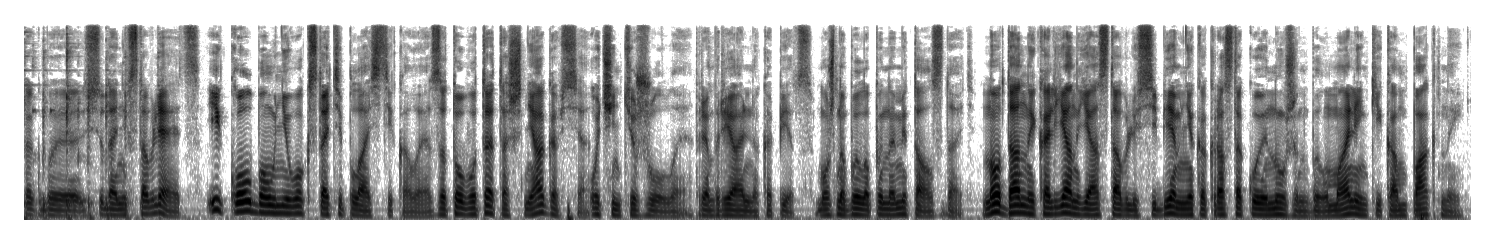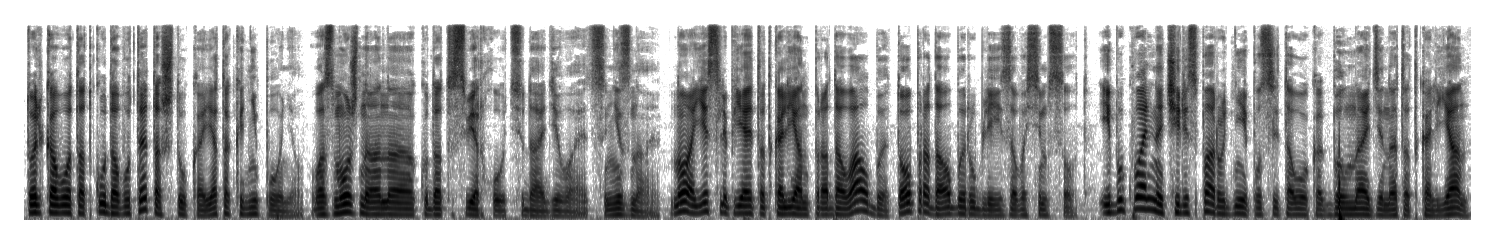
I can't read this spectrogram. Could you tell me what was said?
как бы сюда не вставляется. И колба у него, кстати, пластиковая. Зато вот эта шняга вся очень тяжелая. Прям реально капец. Можно было бы на металл сдать. Но данный кальян я оставлю себе. Мне как раз такой и нужен был. Маленький, компактный. Только вот откуда вот эта штука, я так и не понял. Возможно, она куда-то сверху вот сюда одевается. Не знаю. Ну а если б я этот кальян продавал бы, то продал бы рублей за 800. И буквально через пару дней после того, как был найден этот кальян,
